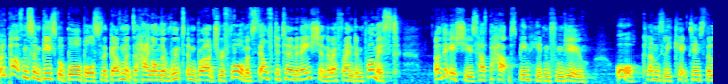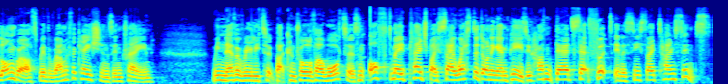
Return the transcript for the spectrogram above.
But apart from some beautiful baubles for the government to hang on the root and branch reform of self determination the referendum promised, other issues have perhaps been hidden from view or clumsily kicked into the long grass with ramifications in train. We never really took back control of our waters, an oft made pledge by sou'wester donning MPs who haven't dared set foot in a seaside town since.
